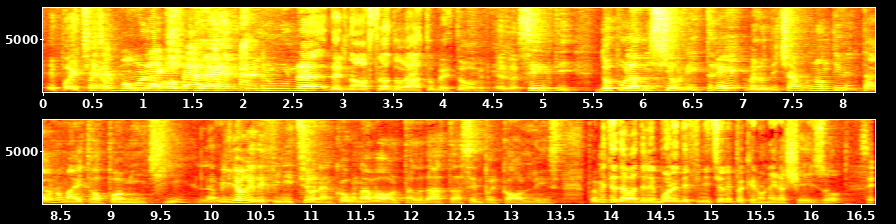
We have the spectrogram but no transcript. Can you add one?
e poi c'è, c'è Moonlight Au Shadow. clair de lune del nostro adorato Beethoven. Esatto. Senti, dopo la missione i tre, ve lo diciamo, non diventarono mai troppo amici. La migliore definizione, ancora una volta, l'ha data sempre Collins. Probabilmente dava delle buone definizioni perché non era sceso. Sì.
